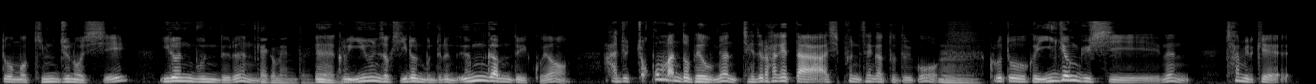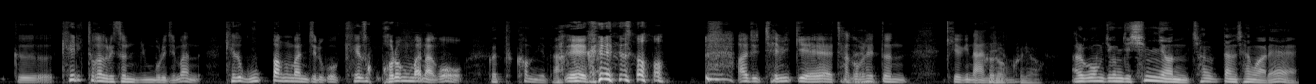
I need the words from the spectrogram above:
또 뭐 김준호 씨 이런 분들은 개그맨들. 예 그리고 이윤석 씨 이런 분들은 음감도 있고요. 아주 조금만 더 배우면 제대로 하겠다 싶은 생각도 들고 음, 그리고 또 그 이경규 씨는 참 이렇게 그 캐릭터가 그랬었는지 모르지만 계속 웃방만 지르고 계속 버럭만 하고 그 특허입니다. 예 그래서 아주 재밌게 작업을 네. 했던 기억이 나네요. 그렇군요. 알고 보면 지금 이제 10년 창극단 생활에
